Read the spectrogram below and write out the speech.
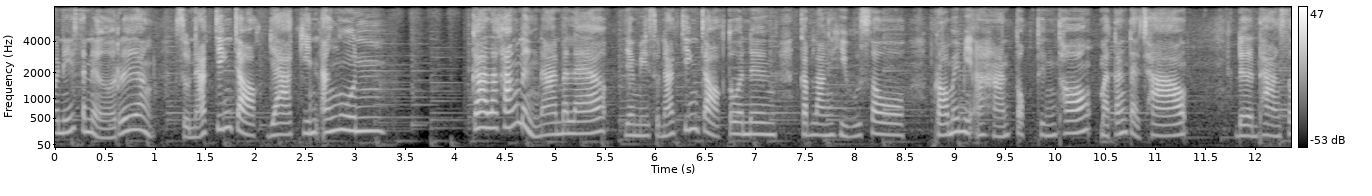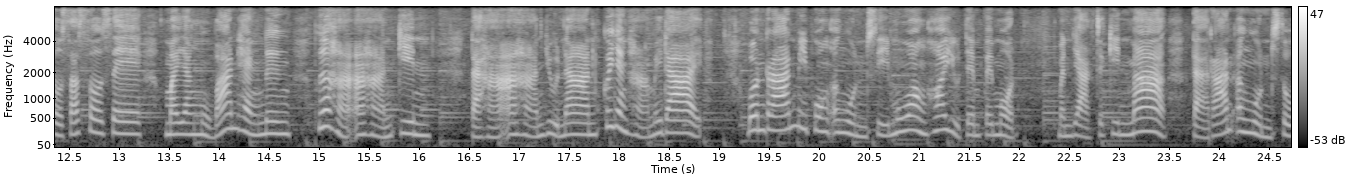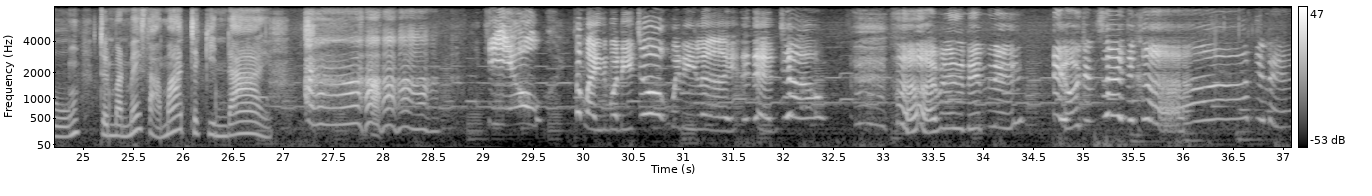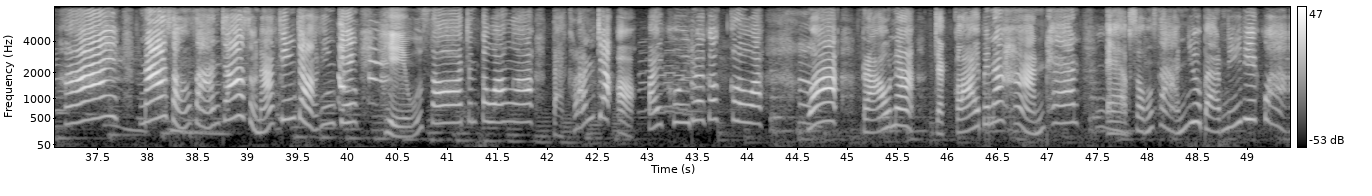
วันนี้เสนอเรื่อง สุนัขจิ้งจอกอยากกินองุ่นกาละครั้งหนึ่งนานมาแล้ว ยังมีสุนัขจิ้งจอกตัวหนึ่งกำลังหิวโซ เพราะไม่มีอาหารตกถึงท้องมาตั้งแต่เช้า เดินทางโซซัสโซเซมายังหมู่บ้านแห่งหนึ่งเพื่อหาอาหารกิน แต่หาอาหารอยู่นานก็ยังหาไม่ได้ บนร้านมีพวงองุ่นสีม่วงห้อยอยู่เต็มไปหมด มันอยากจะกินมาก แต่ร้านองุ่นสูง จนมันไม่สามารถจะกินได้ หิวทำไมวันนี้โชคไม่ดีเลยได้เด่นเช้าหายไปเลยสักนิดนึงหิวจนไส้จะขาดอยู่แล้วหายน่าสงสารเจ้าสุนัขจิ้งจอกจริงๆ หิวซอจนตัวงอ แต่ครั้นจะออกไปคุยด้วยก็กลัว ว่าเราน่ะจะกลายเป็นอาหารแทน แอบสงสารอยู่แบบนี้ดีกว่า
